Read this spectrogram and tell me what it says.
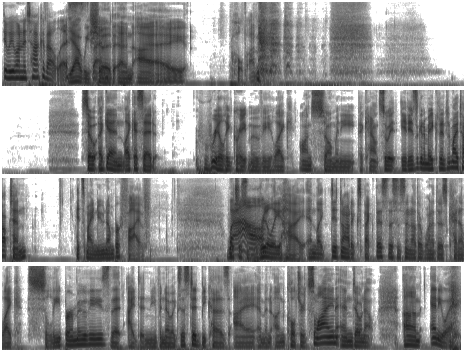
Do we want to talk about lists? Yeah, we then? should. And I hold on. so again, like I said, really great movie, like on so many accounts. So it, it is going to make it into my top 10. It's my new number five, which Wow. is really high. And like, did not expect this. This is another one of those kind of like sleeper movies that I didn't even know existed because I am an uncultured swine and don't know. Um, anyway,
